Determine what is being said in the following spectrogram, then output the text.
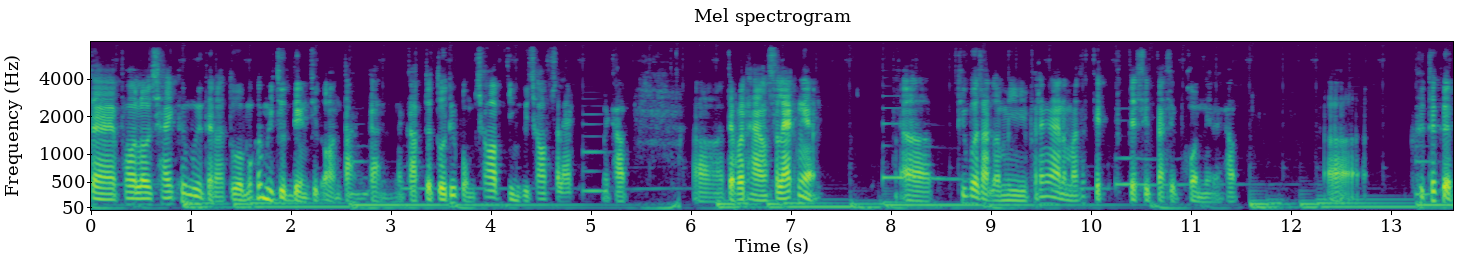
แต่พอเราใช้เครื่องมือแต่ละตัวมันก็มีจุดเด่นจุดอ่อนต่างกันนะครับ แต่ตัวที่ผมชอบจริงคือชอบ Slack นะครับแต่ปัญหาของ Slack เนี่ยที่บริษัทเรามีพนักงานประมาณสักเจ็ดเจ็ดสิบแปดสิบคนเนี่ยนะครับคือถ้าเกิด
